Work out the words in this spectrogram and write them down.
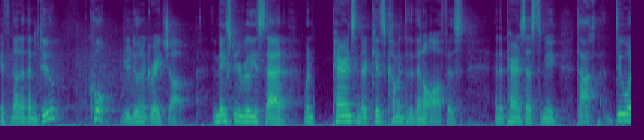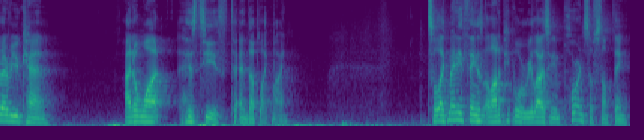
If none of them do, cool, you're doing a great job. It makes me really sad when parents and their kids come into the dental office and the parent says to me, Doc, do whatever you can I don't want his teeth to end up like mine. So, like many things, a lot of people realize the importance of something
